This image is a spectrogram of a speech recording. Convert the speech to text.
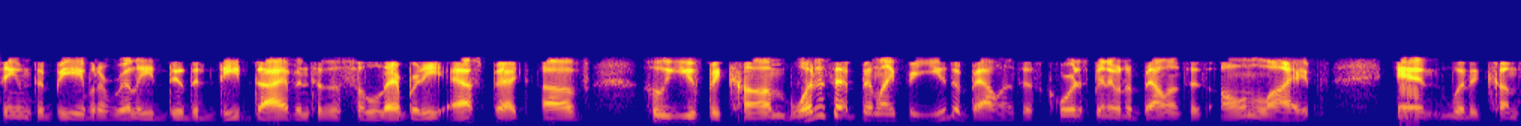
seem to be able to really do the deep dive into the celebrity aspect of who you've become. What has that been like for you to balance? As Court has been able to balance his own life and when it comes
